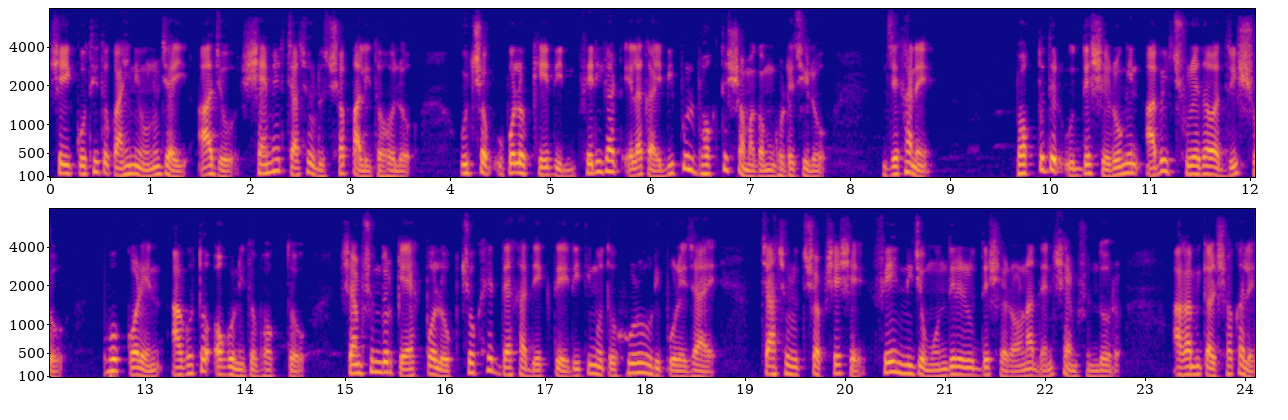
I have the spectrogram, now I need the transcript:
সেই কথিত কাহিনী অনুযায়ী আজও শ্যামের চাচর উৎসব পালিত হলো। উৎসব উপলক্ষে এদিন ফেরিঘাট এলাকায় বিপুল ভক্তের সমাগম ঘটেছিল, যেখানে ভক্তদের উদ্দেশ্যে রঙিন আবির ছুড়ে দেওয়া দৃশ্য উপভোগ করেন আগত অগণিত ভক্ত। শ্যামসুন্দরকে এক পলক চোখের দেখা দেখতে রীতিমতো হুড়োহুড়ি পড়ে যায়। চাচর উৎসব শেষে ফের নিজ মন্দিরের উদ্দেশ্যে রওনা দেন শ্যামসুন্দর। আগামীকাল সকালে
